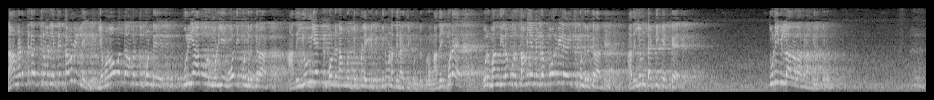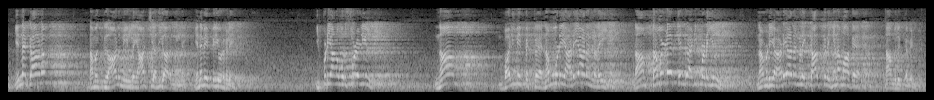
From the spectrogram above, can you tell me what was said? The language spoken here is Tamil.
நாம் நடத்துகிற திருமணத்தை தமிழ் இல்லை. எவனோ வந்து அமர்ந்து கொண்டு புரியாத ஒரு மொழியை ஓதிக் கொண்டிருக்கிறார். அதையும் ஏற்றுக்கொண்டு நம் வீட்டு பிள்ளைகளுக்கு திருமணத்தை நடத்தி கொண்டிருக்கிறோம். அதை கூட ஒரு மந்திரம் ஒரு சமயம் என்ற போர்வையில வைத்துக் கொண்டிருக்கிறார்கள். அதையும் தட்டி கேட்க துணிவில்லாதவர்களாக நாம் இருக்கிறோம். என்ன காரணம்? நமக்கு ஆளுமை இல்லை ஆட்சி அதிகாரம் இல்லை. எனவே பெரியோர்களே இப்படியான ஒரு சூழலில் நாம் வலிமை பெற்ற நம்முடைய அடையாளங்களை நாம் தமிழர் என்ற அடிப்படையில் நம்முடைய அடையாளங்களை காக்கிற இனமாக நாம் இருக்க வேண்டும்.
